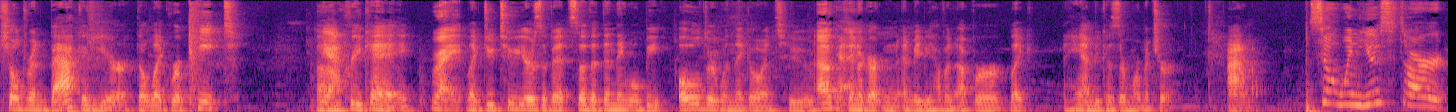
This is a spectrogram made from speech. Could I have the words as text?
children back a year. They'll like repeat um, Yeah. pre-K, Right. like do two years of it, so that then they will be older when they go into Okay. kindergarten and maybe have an upper like hand because they're more mature. I don't know. So when you start,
